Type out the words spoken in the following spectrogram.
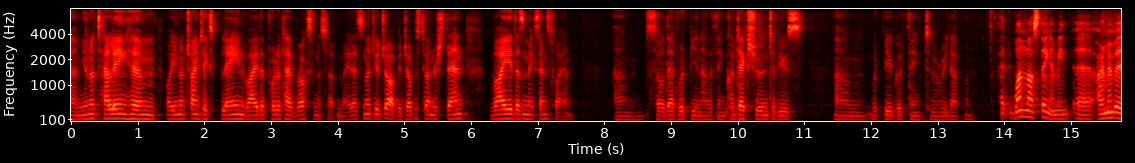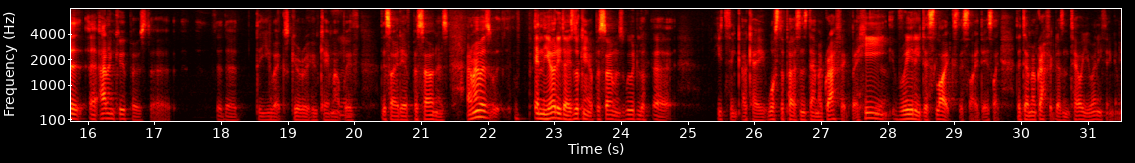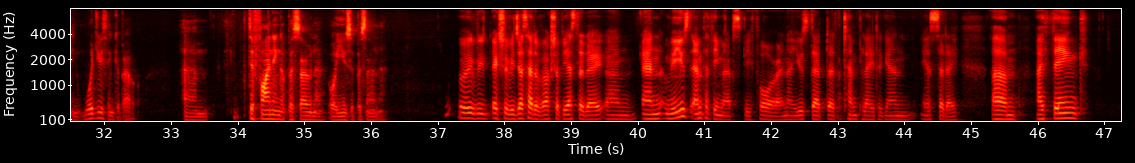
Um, you're not telling him or you're not trying to explain why the prototype works in a certain way. That's not your job. Your job is to understand why it doesn't make sense for him. Um, so that would be another thing. Contextual interviews um, would be a good thing to read up on. Uh, one last thing. I mean, uh, I remember uh, Alan Cooper's the, the, the the UX guru who came up yeah. with this idea of personas. I remember in the early days looking at personas, we would look. Uh, you'd think, okay, what's the person's demographic? But he yeah. really dislikes this idea. It's like the demographic doesn't tell you anything. I mean, what do you think about um, defining a persona or user persona? We, we, actually we just had a workshop yesterday, um, and we used empathy maps before, and I used that, that template again yesterday. Um, I think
